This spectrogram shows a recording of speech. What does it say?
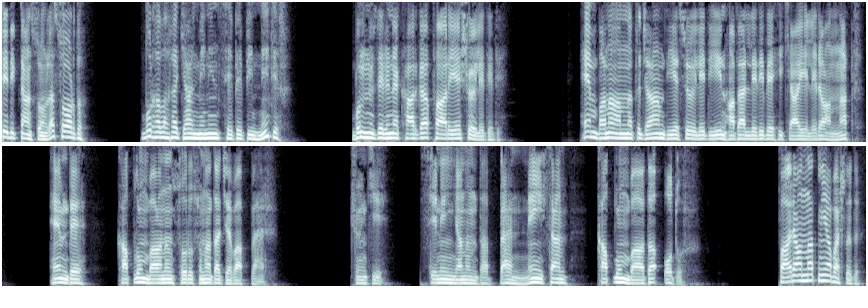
dedikten sonra sordu. ''Buralara gelmenin sebebi nedir?'' Bunun üzerine karga fareye şöyle dedi. ''Hem bana anlatacağım diye söylediğin haberleri ve hikayeleri anlat, hem de kaplumbağanın sorusuna da cevap ver. Çünkü senin yanında ben neysem, kaplumbağa da odur. Fare anlatmaya başladı.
